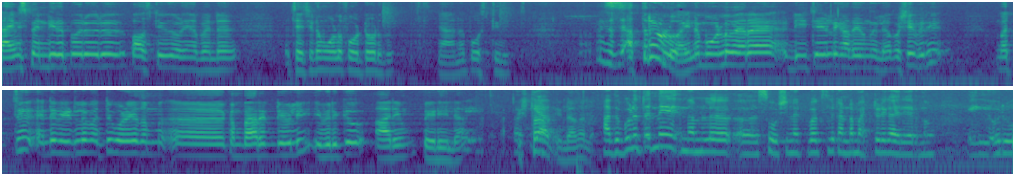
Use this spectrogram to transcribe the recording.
ടൈം സ്പെൻഡ് ചെയ്തപ്പോൾ ഒരു ഒരു പോസിറ്റീവ് തുടങ്ങി അപ്പോൾ എന്റെ ചേച്ചിയുടെ മുകളിൽ ഫോട്ടോ എടുത്തു. ഞാൻ പോസ്റ്റ് ചെയ്തു ജസ്റ്റ് അത്രേ ഉള്ളൂ. അതിന്റെ മുകളിൽ വേറെ ഡീറ്റെയിൽഡ് കഥയൊന്നുമില്ല. പക്ഷേ ഇവർ മറ്റ് എന്റെ വീട്ടിലെ മറ്റു കുഴയെ കമ്പാരിറ്റീവ്ലി ഇവർക്ക് ആരെയും പേടിയില്ല. അതുപോലെ തന്നെ നമ്മൾ സോഷ്യൽ നെറ്റ്വർക്സിൽ കണ്ട മറ്റൊരു കാര്യമായിരുന്നു. ഈ ഒരു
